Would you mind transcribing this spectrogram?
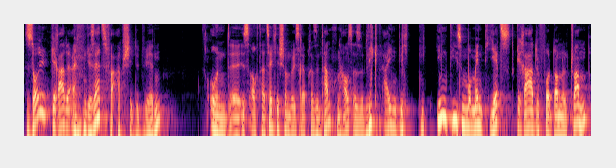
soll gerade ein Gesetz verabschiedet werden, und äh, ist auch tatsächlich schon durchs Repräsentantenhaus, also liegt eigentlich in diesem Moment jetzt gerade vor Donald Trump.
